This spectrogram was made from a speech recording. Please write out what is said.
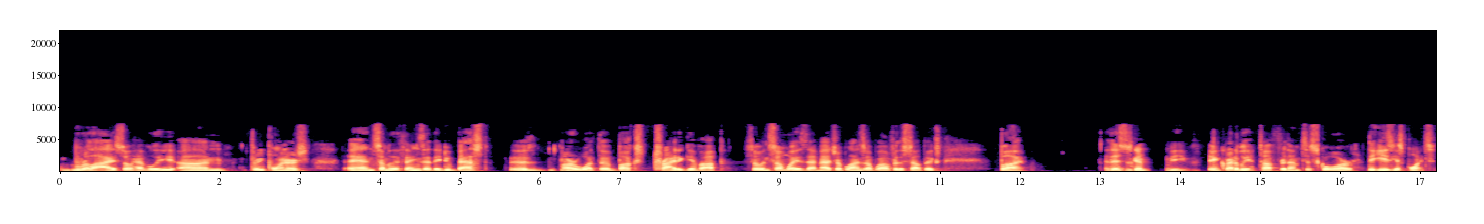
rely so heavily on three pointers, and some of the things that they do best is, are what the Bucks try to give up. So in some ways that matchup lines up well for the Celtics but this is going to be incredibly tough for them to score the easiest points.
